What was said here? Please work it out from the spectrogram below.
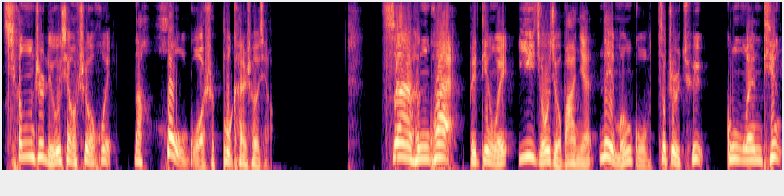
枪支流向社会，那后果是不堪设想。此案很快被定为一九九八年内蒙古自治区公安厅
